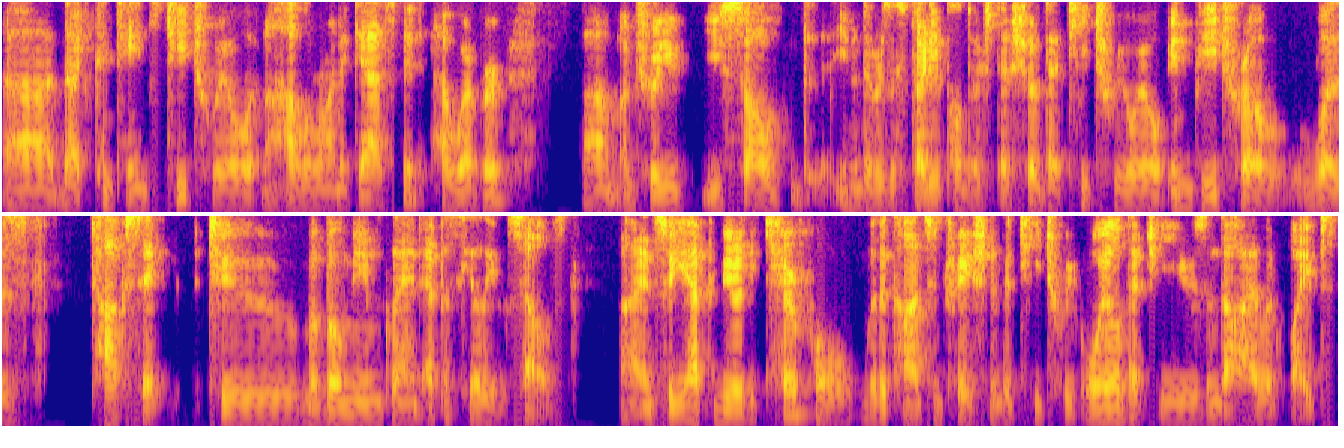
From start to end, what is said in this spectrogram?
uh, that contains tea tree oil and hyaluronic acid. However, um, I'm sure you you saw, you know, there was a study published that showed that tea tree oil in vitro was toxic to meibomian gland epithelial cells. Uh, and so you have to be really careful with the concentration of the tea tree oil that you use in the eyelid wipes.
